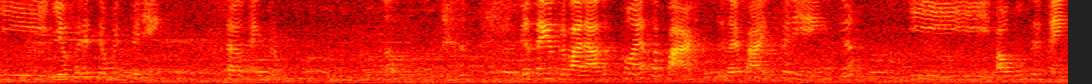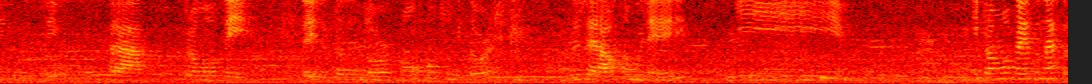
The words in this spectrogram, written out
e, e oferecer uma experiência. Então eu tenho eu tenho trabalhado com essa parte de levar a experiência e alguns eventos para promover desde o produtor com o consumidor. No geral são mulheres e, e promovendo nessa,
